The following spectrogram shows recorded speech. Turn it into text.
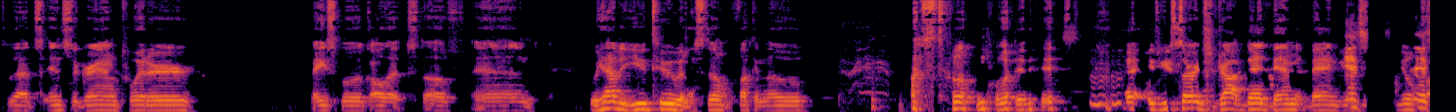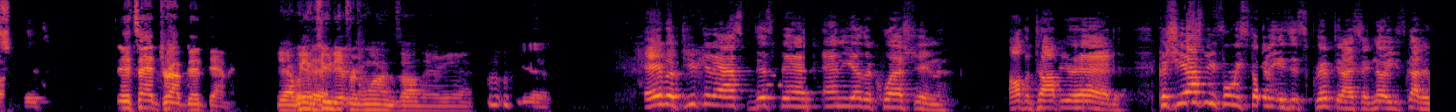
So that's Instagram, Twitter, Facebook, all that stuff. And we have a YouTube, and I still don't fucking know. I still don't know what it is. But if you search Drop Dead Dammit Band, you'll, It's- you'll it's- find it. It's at Drop Dead. Damn it. Yeah, we have two different ones on there. Yeah. Yeah. Ava, if you could ask this band any other question off the top of your head, because she asked me before we started, is it scripted? I said, no, you just got to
